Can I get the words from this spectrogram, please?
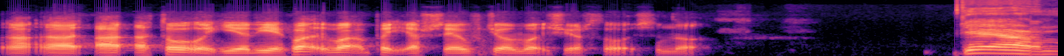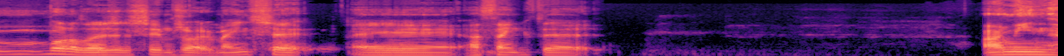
I, I, I, totally hear you. What, what about yourself, John? What's your thoughts on that? Yeah, more or less the same sort of mindset. Uh, I think that, I mean,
